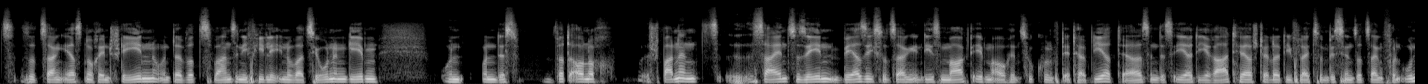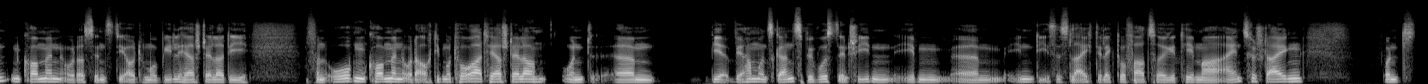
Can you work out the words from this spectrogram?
sozusagen erst noch entstehen und da wird es wahnsinnig viele Innovationen geben. Und, und es wird auch noch spannend sein zu sehen, wer sich sozusagen in diesem Markt eben auch in Zukunft etabliert. Ja, sind es eher die Radhersteller, die vielleicht so ein bisschen sozusagen von unten kommen oder sind es die Automobilhersteller, die von oben kommen oder auch die Motorradhersteller? Und ähm, wir, wir haben uns ganz bewusst entschieden, eben ähm, in dieses leicht Elektrofahrzeuge-Thema einzusteigen und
